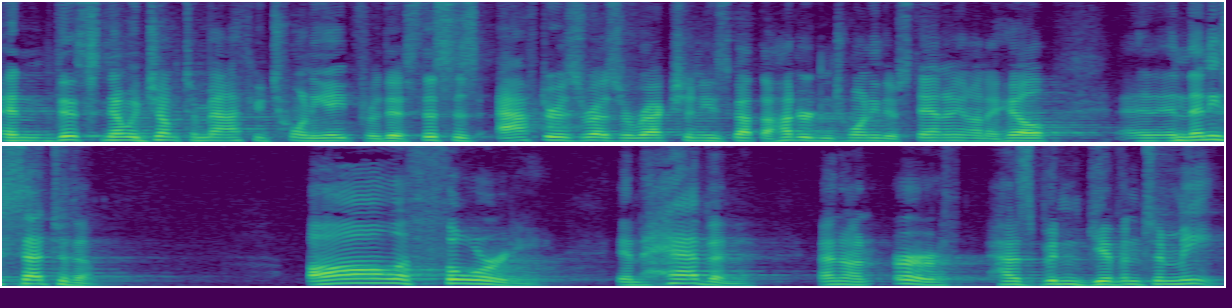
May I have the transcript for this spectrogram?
And this, now we jump to Matthew 28 for this. This is after his resurrection. He's got the 120, they're standing on a hill. And, and then he said to them, All authority in heaven and on earth has been given to me.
